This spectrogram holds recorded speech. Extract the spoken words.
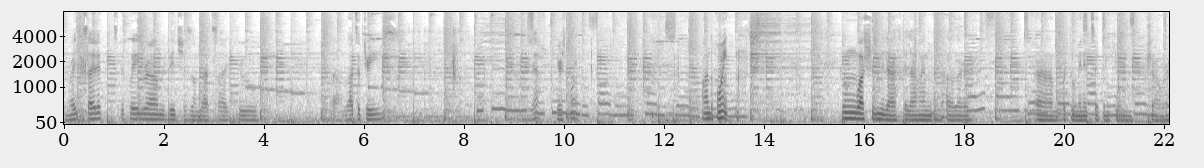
And right beside it, it's the playground. The beach is on that side too. Um, lots of trees. Yeah, here's point. On the point. Yung washroom nila, kailangan a dollar um, for two minutes, I think, yung shower.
